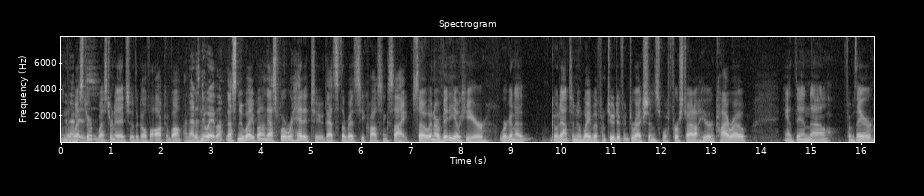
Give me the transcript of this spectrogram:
on And the western is- western edge of the Gulf of Aqaba. And that is Nuweiba. That's Nuweiba, and that's where we're headed to. That's the Red Sea crossing site. So in our video here, we're going to go down to Nuweiba from two different directions. We'll first start out here in Cairo, and then uh, from there,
